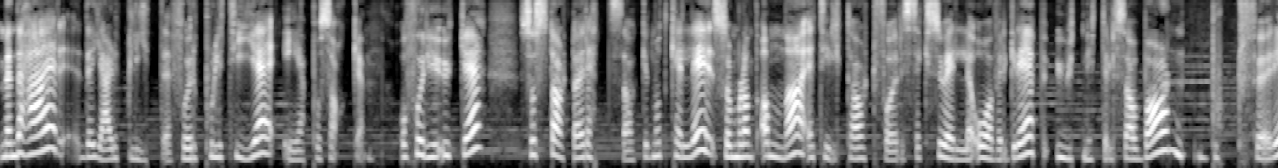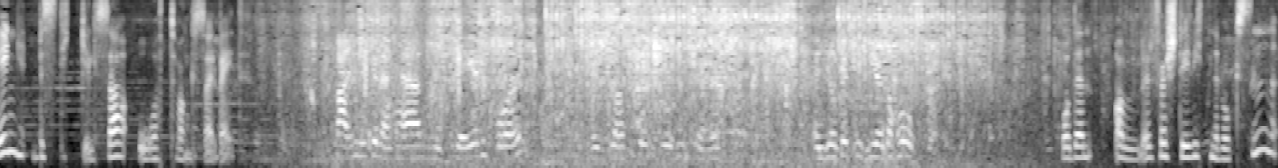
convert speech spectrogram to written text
Men det her det hjelper lite, for politiet er på saken. Og forrige uke så starta rettssaken mot Kelly, som bl.a. er tiltalt for seksuelle overgrep, utnyttelse av barn, bortføring, bestikkelser og tvangsarbeid. Finally going to have his day in court. where justice will be served, and you'll get to hear the whole story. Og den aller første i vitneboksen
